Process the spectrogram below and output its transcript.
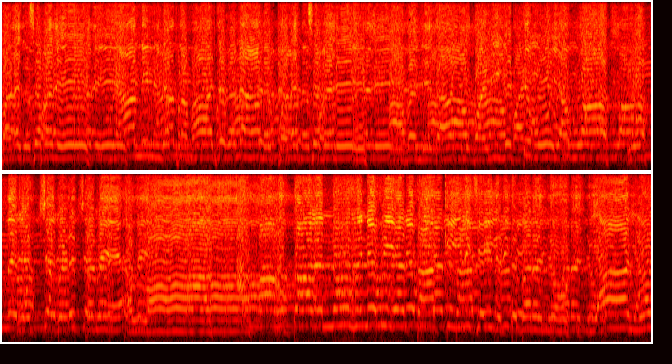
പടച്ചവനെ ഞാൻ നിന്റെ പ്രവാചകനാണ് പടച്ചവനെ അവനിതാ വഴികെട്ടുപോയി അമ്മ ഒന്ന് രക്ഷപ്പെടുത്തണേ അള്ളാ. അള്ളാഹുത്താല നൂഹ് നബിയെ താക്കീത് ചെയ്തിട്ട് പറഞ്ഞു യാ നൂ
